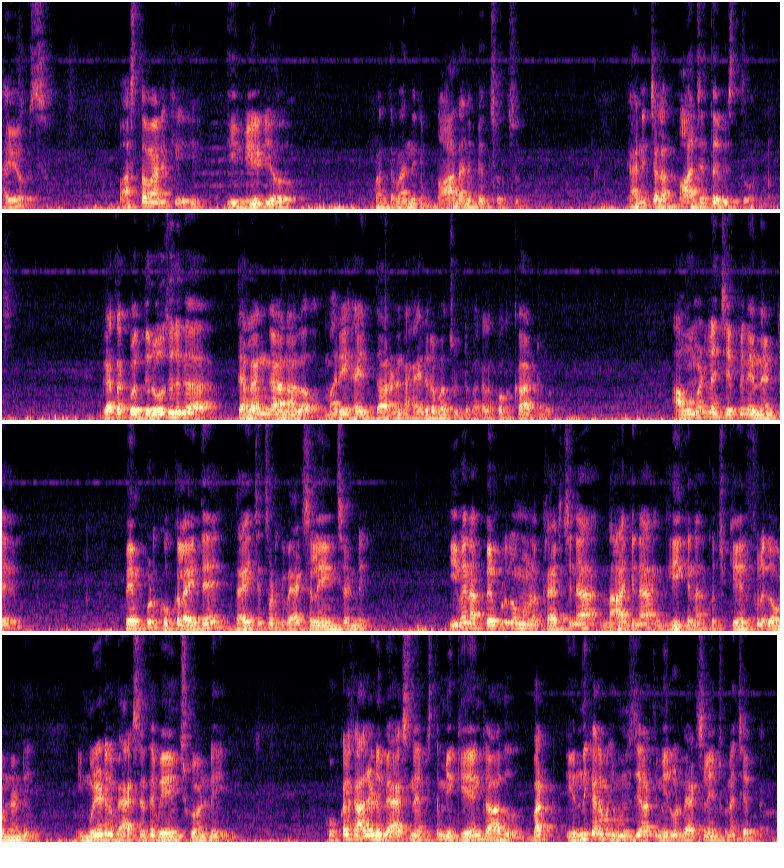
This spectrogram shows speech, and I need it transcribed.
హైవర్స్ వాస్తవానికి ఈ వీడియో కొంతమందికి బాధ అనిపించవచ్చు కానీ చాలా బాధ్యత ఇస్తూ ఉంది. గత కొద్ది రోజులుగా తెలంగాణలో మరీ హై దారుణంగా హైదరాబాద్ చుట్టుపక్కల కుక్క కాట్లు ఆ మూమెంట్ నేను చెప్పింది ఏంటంటే పెంపుడు కుక్కలు అయితే దయచేసి వాటికి వ్యాక్సిన్ వేయించండి. ఈవెన్ ఆ పెంపుడు కుక్క మిమ్మల్ని కరిచినా నాకినా గీకినా కొంచెం కేర్ఫుల్గా ఉండండి. ఇమీడియట్గా వ్యాక్సిన్ అయితే వేయించుకోండి. కుక్కలకి ఆల్రెడీ వ్యాక్సిన్ వేపిస్తే మీకు ఏం కాదు బట్ ఎందుకైనా మంచి ముందు జాగ్రత్త మీరు కూడా వ్యాక్సిన్ వేయించుకునే చెప్పారు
